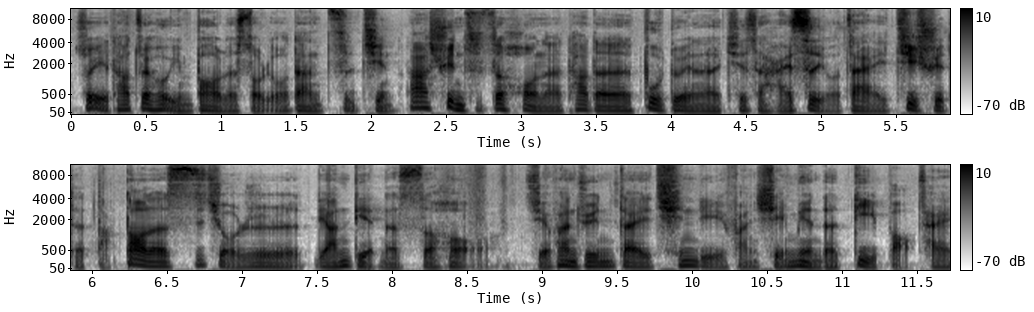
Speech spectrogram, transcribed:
所以他最后引爆了手榴弹自尽。他殉职之后呢，他的部队呢，其实还是有在继续的打。到了十九日两点的时候，解放军在清理反斜面的地堡，才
